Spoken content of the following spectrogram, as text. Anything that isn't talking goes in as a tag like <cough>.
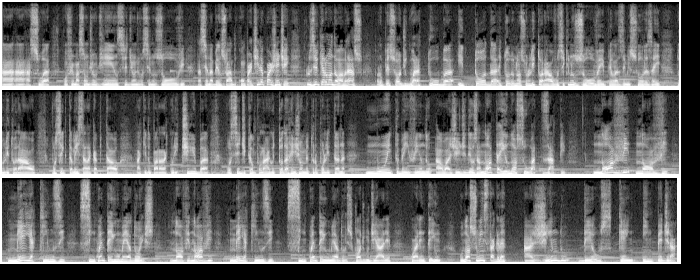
a, a, a, sua confirmação de audiência, de onde você nos ouve. Está sendo abençoado? Compartilha com a gente aí. Inclusive, quero mandar um abraço para o pessoal de Guaratuba e, toda, e todo o nosso litoral. Você que nos ouve aí pelas emissoras aí do litoral, você que também está na capital aqui do Paraná, Curitiba, você de Campo Largo e toda a região metropolitana, muito bem-vindo ao Agir de Deus. Anota aí o nosso WhatsApp 99615 5162 99615 5162 código de área 41 o nosso Instagram agindo Deus quem impedirá.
